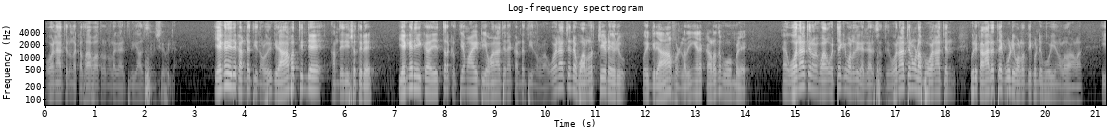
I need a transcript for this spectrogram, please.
ഓനാച്ചൻ എന്ന കഥാപാത്രം എന്നുള്ള കാര്യത്തിൽ യാതൊരു സംശയവുമില്ല. എങ്ങനെ ഇത് കണ്ടെത്തി എന്നുള്ളത് ഒരു ഗ്രാമത്തിന്റെ അന്തരീക്ഷത്തിൽ എങ്ങനെ ഈ ഇത്ര കൃത്യമായിട്ട് ഈ ഓനാച്ചനെ കണ്ടെത്തി എന്നുള്ളത് ഓനാച്ചന്റെ വളർച്ചയുടെ ഒരു ഒരു ഗ്രാഫുണ്ട്. അതിങ്ങനെ കടന്നു പോകുമ്പോഴേ ഓനാച്ചൻ ഒറ്റയ്ക്ക് വളരുക എല്ലാവരും ശ്രദ്ധ ഓനാച്ചനോടൊപ്പം ഓനാച്ചൻ ഒരു കാലത്തെ കൂടി വളർത്തിക്കൊണ്ട് പോയി എന്നുള്ളതാണ് ഈ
